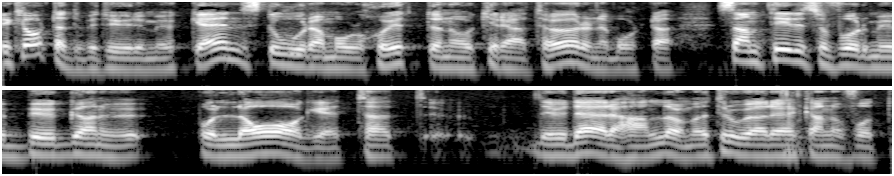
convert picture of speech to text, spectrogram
det är klart att det betyder mycket. Den stora målskytten och kreatören är borta. Samtidigt så får de ju bygga nu på laget. Att det är ju det det handlar om. Jag tror att det kan ha fått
